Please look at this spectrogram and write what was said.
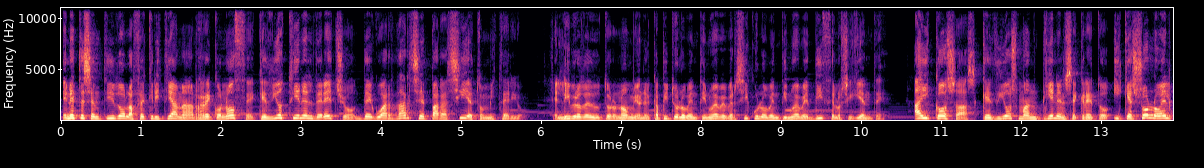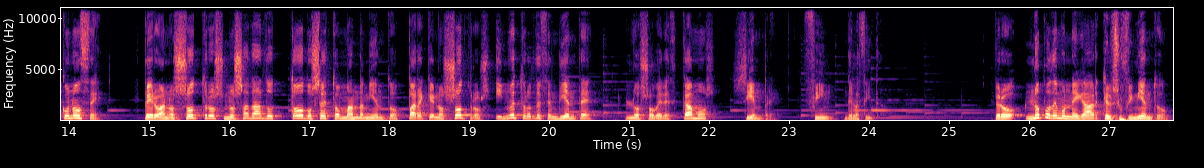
En este sentido, la fe cristiana reconoce que Dios tiene el derecho de guardarse para sí estos misterios el libro de Deuteronomio en el capítulo 29, versículo 29 dice lo siguiente. Hay cosas que Dios mantiene en secreto y que solo Él conoce, pero a nosotros nos ha dado todos estos mandamientos para que nosotros y nuestros descendientes los obedezcamos siempre. Fin de la cita. Pero no podemos negar que el sufrimiento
